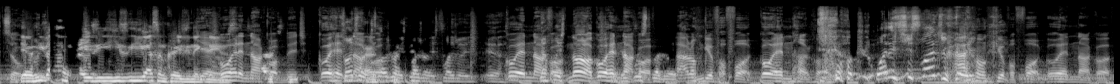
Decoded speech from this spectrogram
It's over. yeah, he got some crazy. He's, he got some crazy nicknames. Yeah, go ahead and knock off, bitch. Go ahead and Sludge knock off. Sludge Ray, Sludge Ray, Sludge Yeah. Go ahead and knock Definitely- off. No, no, go ahead and knock off. I don't give a fuck. Go ahead and knock off. Why did you Sludge I don't give a fuck. Go ahead and knock off.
